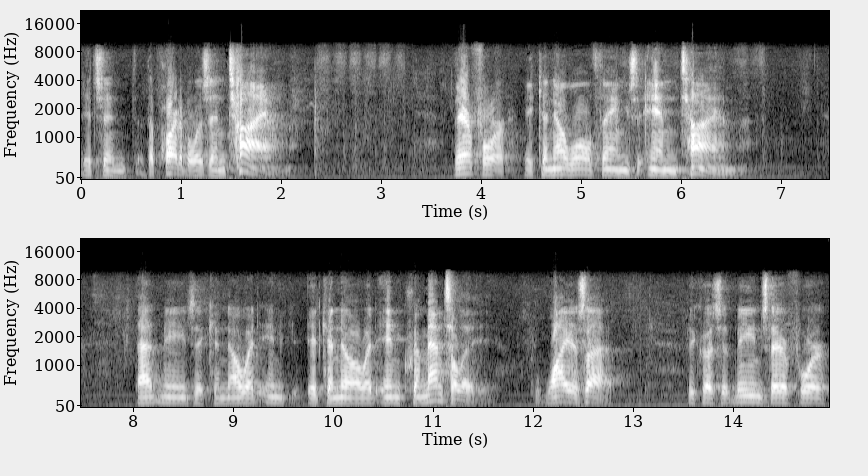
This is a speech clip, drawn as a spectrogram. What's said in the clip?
it's in, the partible is in time. Therefore, it can know all things in time. That means it can know it, in, it can know it incrementally. Why is that? Because it means, therefore,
